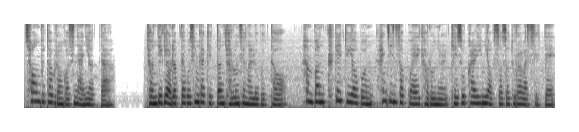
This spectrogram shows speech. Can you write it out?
처음부터 그런 것은 아니었다. 견디기 어렵다고 생각했던 결혼 생활로부터 한 번 크게 뛰어본 한진석과의 결혼을 계속할 힘이 없어서 돌아왔을 때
